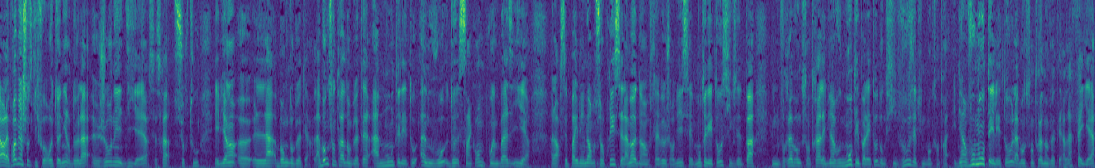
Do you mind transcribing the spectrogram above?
Alors la première chose qu'il faut retenir de la journée d'hier, ce sera surtout eh euh, la Banque d'Angleterre. La Banque centrale d'Angleterre a monté les taux à nouveau de 50 points de base hier. Alors c'est pas une énorme surprise, c'est la mode. Hein. Vous savez aujourd'hui, c'est monter les taux. Si vous n'êtes pas une vraie banque centrale, eh bien vous ne montez pas les taux. Donc si vous êtes une banque centrale, eh bien vous montez les taux. La Banque centrale d'Angleterre l'a fait hier.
